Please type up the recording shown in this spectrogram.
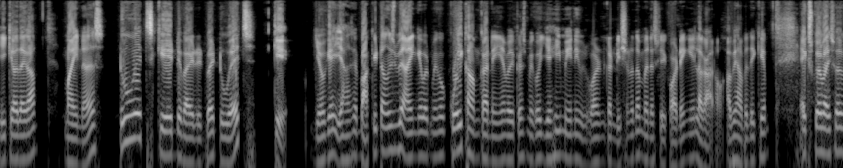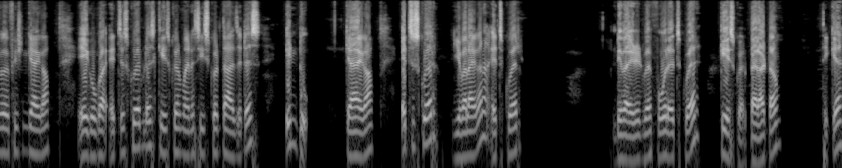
ये क्या हो जाएगा? Minus two h k divided by two h k ये हो गया, यहाँ से बाकी टर्म्स भी आएँगे बट मेरे को कोई काम का नहीं है बिकॉज़ मेरे को यही मेन इंपॉर्टेंट कंडीशन है तो मैंने उसके अकॉर्डिंग ये लगा रहा हूँ। अब यहाँ पे देखिए एक्स स्क्वायर वाई स्क्वायर का कोएफिशिएंट क्या आएगा? एक होगा h square plus k square minus c square था एज इट इज़ इन क्या आएगा? एच स्क्वायर ये वाला आएगा ना h square divided by four h square k square पहला टर्म ठीक है?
